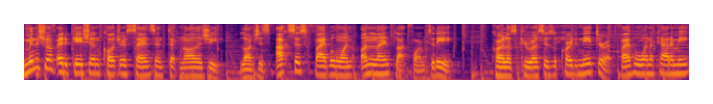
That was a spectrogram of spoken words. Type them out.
The Ministry of Education, Culture, Science and Technology launches Access 501 online platform today. Carlos Quiros is the coordinator at 501 Academy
